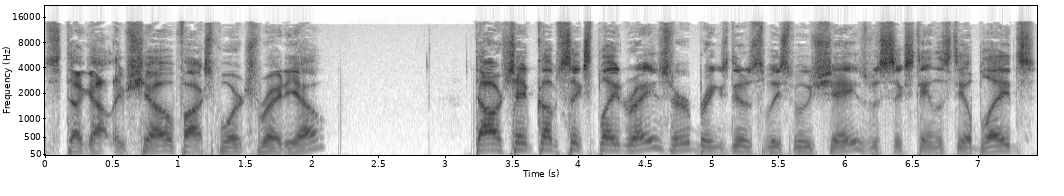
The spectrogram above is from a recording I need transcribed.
It's Doug Gottlieb Show, Fox Sports Radio. Dollar Shave Club six blade razor brings noticeably smooth shaves with six stainless steel blades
